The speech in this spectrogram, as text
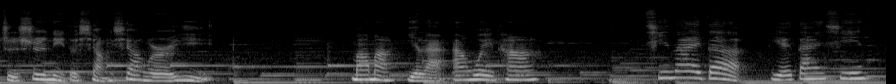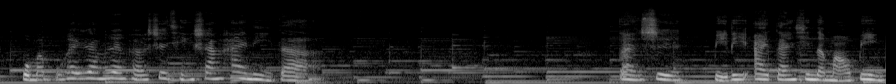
只是你的想象而已。”妈妈也来安慰他：“亲爱的，别担心，我们不会让任何事情伤害你的。”但是比利爱担心的毛病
